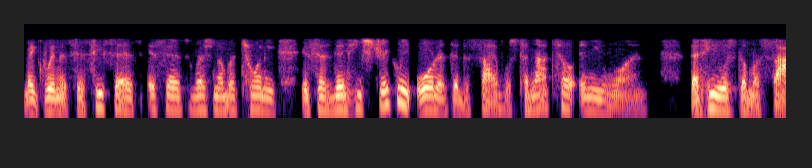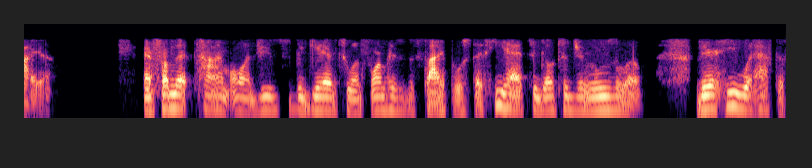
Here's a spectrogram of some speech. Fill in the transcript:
make witnesses. He says, it says, verse number 20, it says, Then he strictly ordered the disciples to not tell anyone that he was the Messiah. And from that time on, Jesus began to inform his disciples that he had to go to Jerusalem. There he would have to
